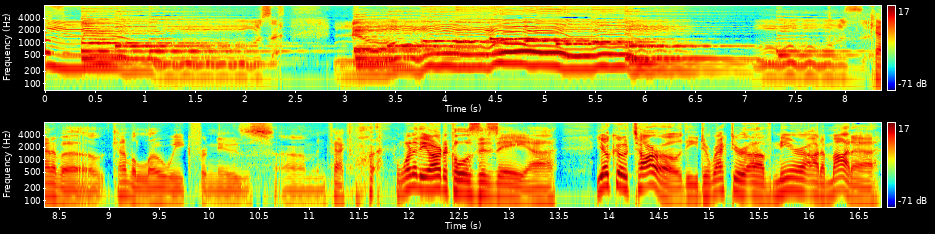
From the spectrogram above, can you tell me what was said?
news, news. Kind of a kind of a low week for news. Um, in fact, one of the articles is a uh, Yoko Taro, the director of Nier Automata,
